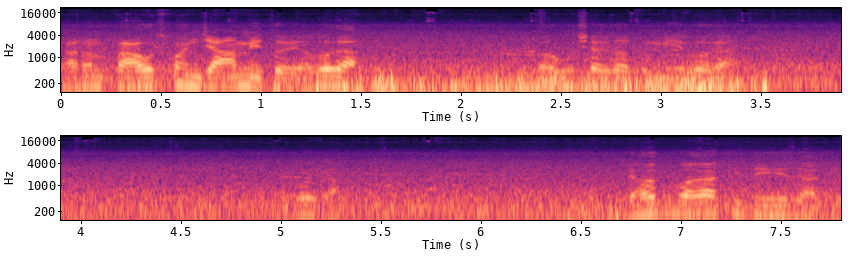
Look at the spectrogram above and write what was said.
कारण पाऊस पण जाम येतो आहे बघा. बघू शकता तुम्ही हे बघा. हे बघा. ढग बघा किती हे झाले.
